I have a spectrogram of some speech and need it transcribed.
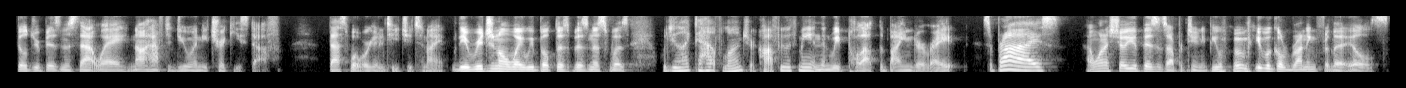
build your business that way not have to do any tricky stuff that's what we're going to teach you tonight. The original way we built this business was Would you like to have lunch or coffee with me? And then we'd pull out the binder, right? Surprise. I want to show you a business opportunity. People, people go running for the hills.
